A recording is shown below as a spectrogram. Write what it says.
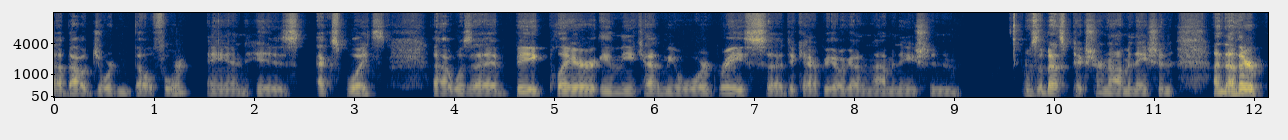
about Jordan Belfort and his exploits. Uh, was a big player in the Academy Award race. Uh, DiCaprio got a nomination, was the Best Picture nomination. Another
